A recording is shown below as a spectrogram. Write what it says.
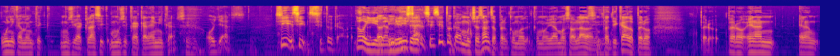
únicamente música clásica, música académica o jazz. Sí, sí, sí tocaba. No, y el ambiente... sí, sí tocaba mucha salsa, pero como, como habíamos hablado, sí. platicado, pero, pero, pero eran, eran,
